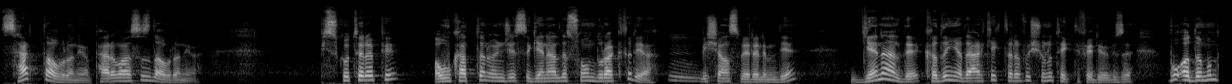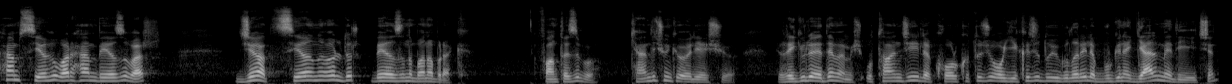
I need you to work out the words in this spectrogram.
sert davranıyor, pervasız davranıyor. Psikoterapi avukattan öncesi genelde son duraktır ya bir şans verelim diye. Genelde kadın ya da erkek tarafı şunu teklif ediyor bize. Bu adamın hem siyahı var hem beyazı var. Cihat siyahını öldür beyazını bana bırak. Fantazi bu. Kendi çünkü öyle yaşıyor. Regüle edememiş utancıyla korkutucu o yıkıcı duygularıyla bugüne gelmediği için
